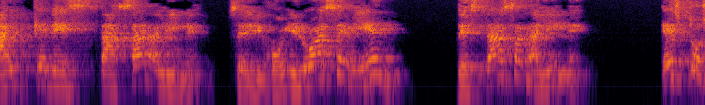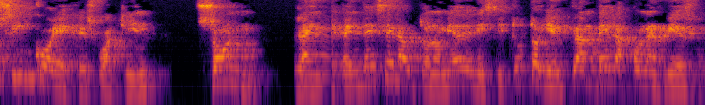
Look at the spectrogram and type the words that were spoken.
Hay que destazar al INE, se dijo, y lo hace bien, destazan al INE. Estos cinco ejes, Joaquín, son la independencia y la autonomía del instituto y el Plan B la pone en riesgo.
